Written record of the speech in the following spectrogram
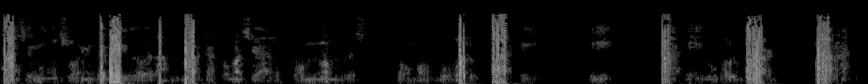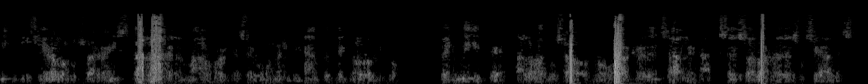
hacen uso indebido de las marcas comerciales con nombres como Google AI y AI Google Bar para inducir a los usuarios a instalar el malware que según el gigante tecnológico permite a los acusados robar credenciales, acceso a las redes sociales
